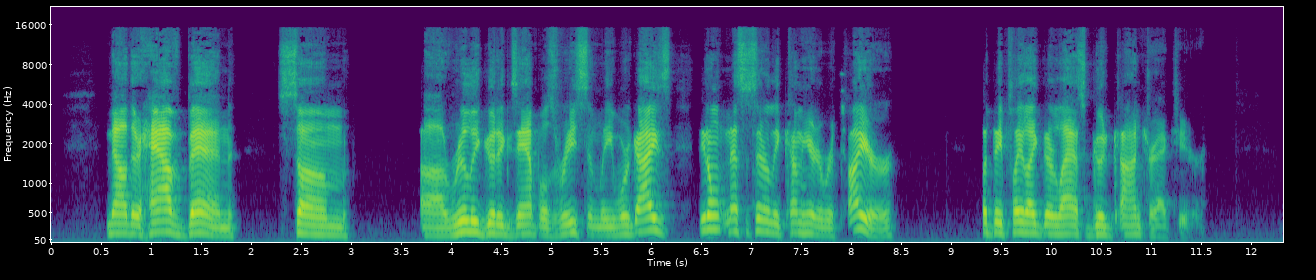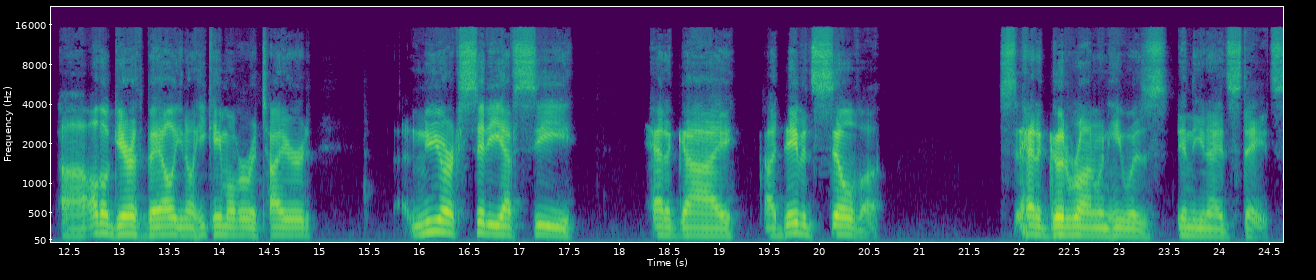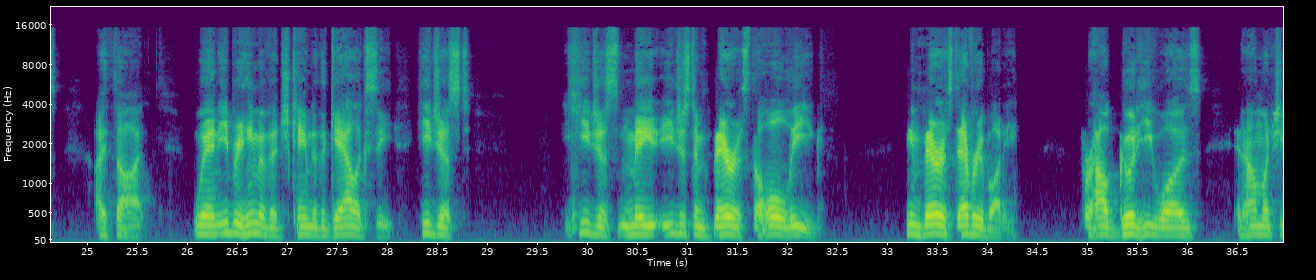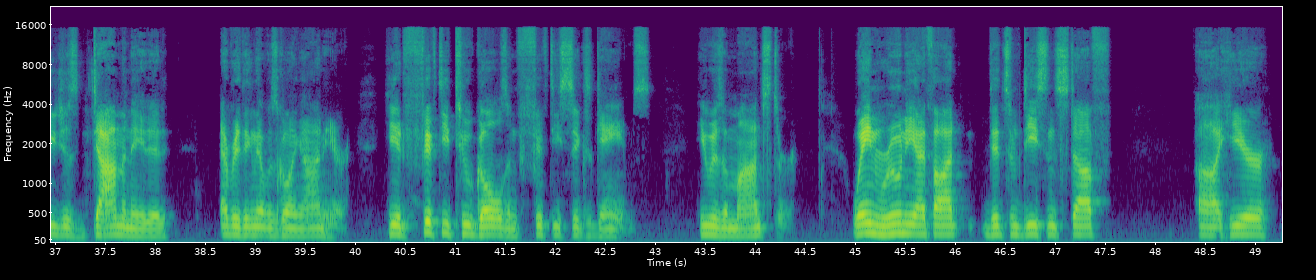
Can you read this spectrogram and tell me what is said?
Now, there have been some uh, really good examples recently where guys, they don't necessarily come here to retire, but they play like their last good contract here. Uh, although Gareth Bale, you know, he came over retired. New York City FC had a guy, uh, David Silva, had a good run when he was in the United States. I thought when Ibrahimovic came to the Galaxy, he just he just made he just embarrassed the whole league. He embarrassed everybody for how good he was and how much he just dominated everything that was going on here. He had 52 goals in 56 games. He was a monster. Wayne Rooney, I thought, did some decent stuff uh, here.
